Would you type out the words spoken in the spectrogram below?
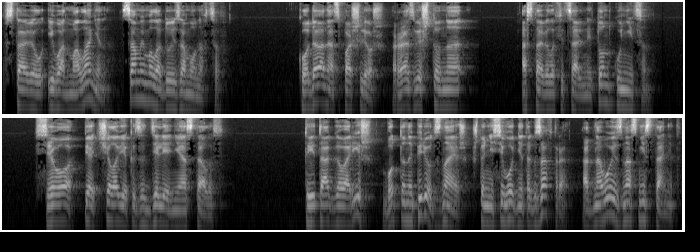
вставил Иван Маланин, самый молодой из ОМОНовцев. «Куда нас пошлешь? Разве что на...» Оставил официальный тон Куницын. «Всего пять человек из отделения осталось. Ты так говоришь, будто наперед знаешь, что не сегодня, так завтра одного из нас не станет.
